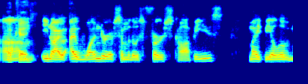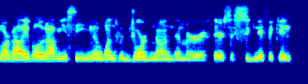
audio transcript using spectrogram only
Um, okay. You know, I, I wonder if some of those first copies might be a little bit more valuable. And obviously, you know, ones with Jordan on them, or if there's a significant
